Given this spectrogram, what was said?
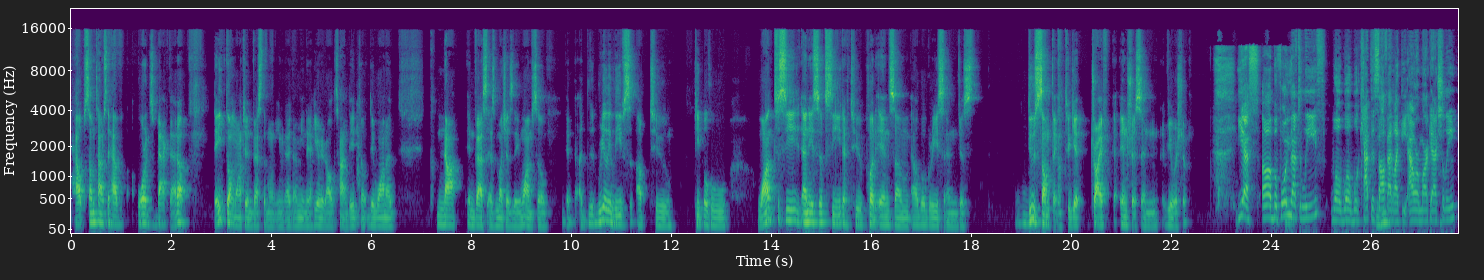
helps sometimes to have orgs back that up. They don't want to invest the money. I mean, I hear it all the time. They don't. They want to not invest as much as they want. So it, it really leaves up to people who want to see NA succeed to put in some elbow grease and just do something to get drive interest and viewership. Yes. Uh, before you have to leave, well, we'll we'll cap this mm-hmm. off at like the hour mark. Actually,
